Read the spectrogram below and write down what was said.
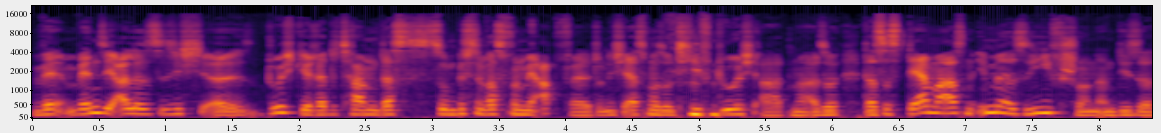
wenn, wenn sie alle sich äh, durchgerettet haben, dass so ein bisschen was von mir abfällt und ich erstmal so tief durchatme. Also das ist dermaßen immersiv schon an dieser,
